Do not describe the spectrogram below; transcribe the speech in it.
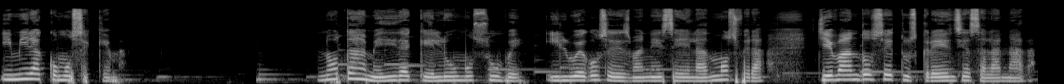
y mira cómo se quema. Nota a medida que el humo sube y luego se desvanece en la atmósfera, llevándose tus creencias a la nada.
